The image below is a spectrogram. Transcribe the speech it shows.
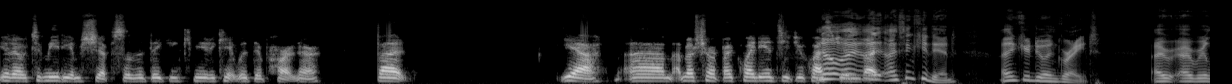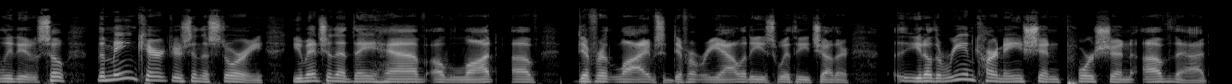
you know, to mediumship so that they can communicate with their partner. But yeah, um, I'm not sure if I quite answered your question. No, I, but... I, I think you did. I think you're doing great. I, I really do. So the main characters in the story, you mentioned that they have a lot of different lives different realities with each other. You know, the reincarnation portion of that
